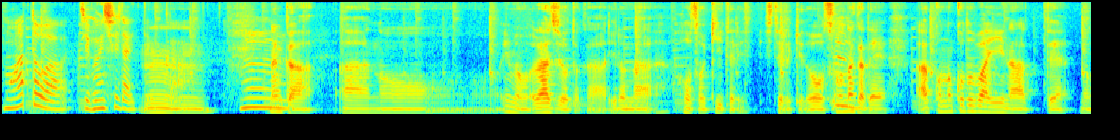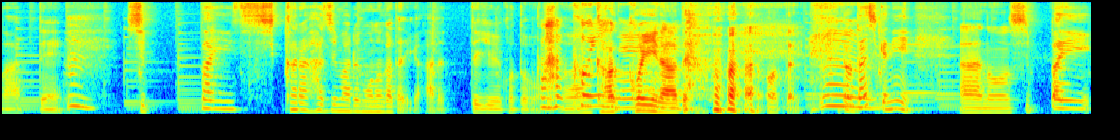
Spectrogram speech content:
うんもうあとは自分次第っていうか、うん。うん。なんかあのー今もラジオとかいろんな放送聞いたりしてるけどその中で、あこの言葉いいなってのがあってうん。失敗から始まる物語があるっていうことをかっこいいね。かっこいいなって 思ったね。うん。でも確かにあの失敗っ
